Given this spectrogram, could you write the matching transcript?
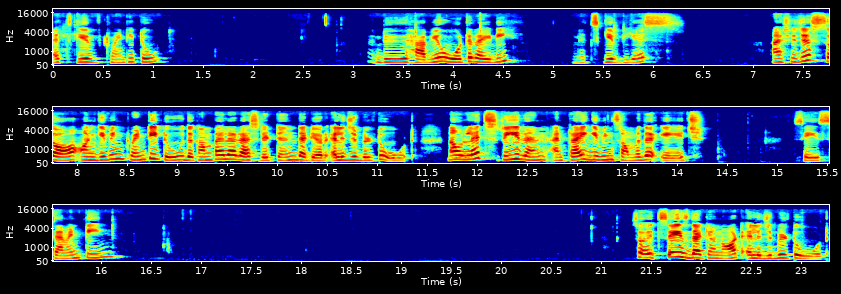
Let's give 22. Do you have your voter ID? Let's give yes. As you just saw, on giving 22, the compiler has written that you are eligible to vote. Now let's rerun and try giving some other age, say 17. So it says that you're not eligible to vote.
